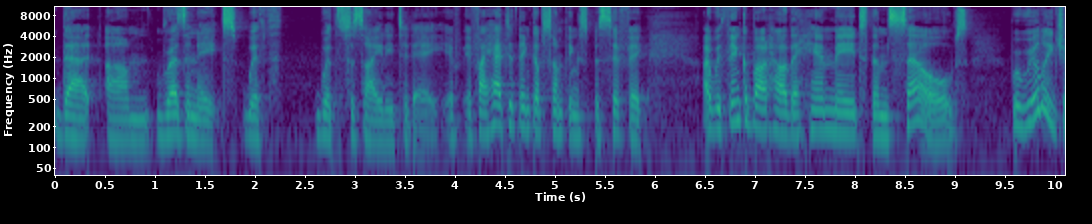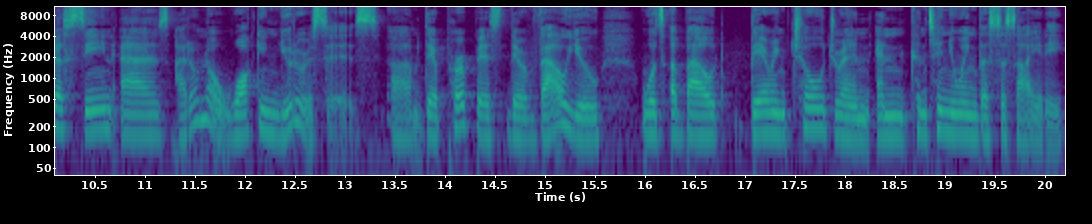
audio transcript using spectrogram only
that um, resonates with with society today. If, if I had to think of something specific, I would think about how the handmaids themselves were really just seen as, I don't know, walking uteruses. Um, their purpose, their value was about bearing children and continuing the society.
